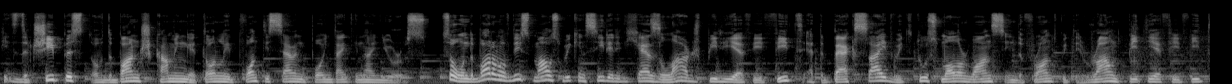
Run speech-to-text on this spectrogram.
It's the cheapest of the bunch coming at only 27.99 euros. So on the bottom of this mouse we can see that it has large PTFE feet at the back side with two smaller ones in the front with a round PTFE feet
